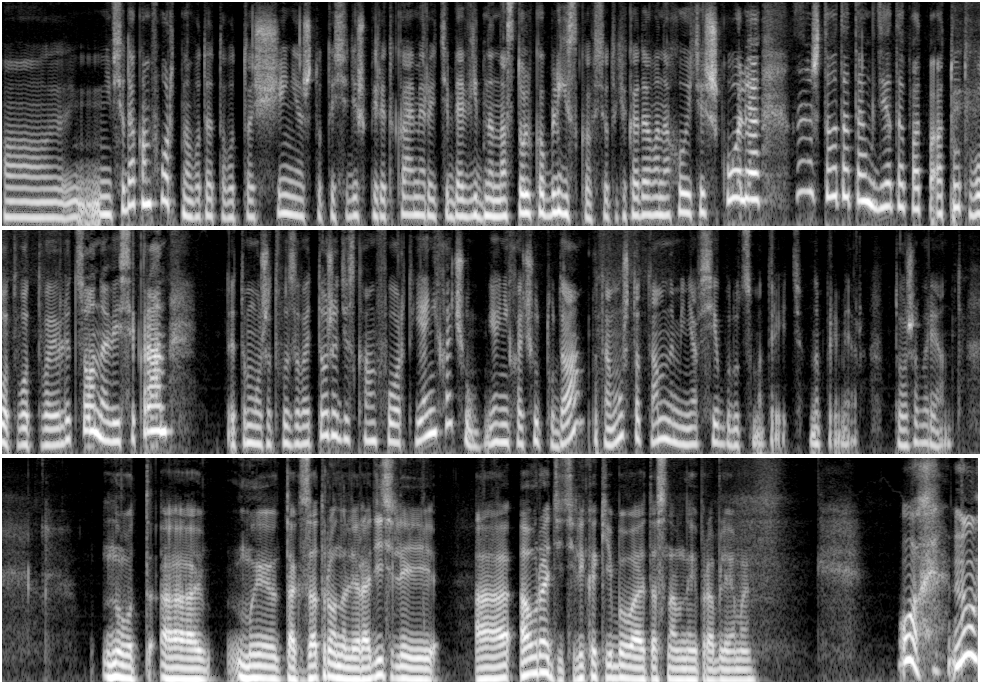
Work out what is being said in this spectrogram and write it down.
а, не всегда комфортно вот это вот ощущение, что ты сидишь перед камерой, тебя видно настолько близко. все таки когда вы находитесь в школе, «А, что-то там где-то, под... а тут вот, вот твое лицо на весь экран, это может вызывать тоже дискомфорт. Я не хочу, я не хочу туда, потому что там на меня все будут смотреть, например. Тоже вариант. Ну вот а, мы так затронули родителей а, а у родителей какие бывают основные проблемы? Ох, ну,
